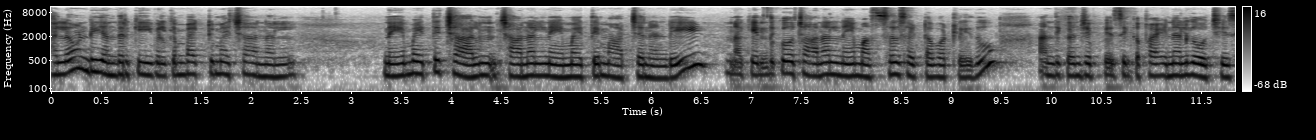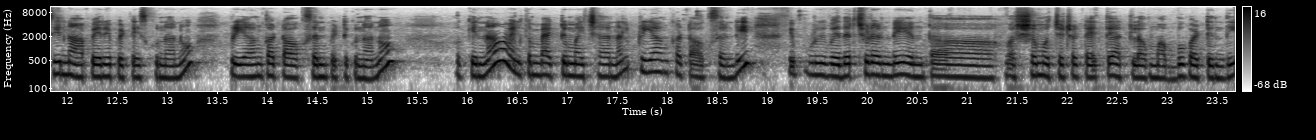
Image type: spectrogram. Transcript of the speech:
హలో అండి అందరికీ welcome back to my channel. Name అయితే ఛానల్ ఛానల్ నేమ్ అయితే మార్చానండి. నాకు ఎందుకో ఛానల్ నేమ్ అస్సలు సెట్ అవ్వట్లేదు. అందుకని చెప్పేసి ఇంకా ఫైనల్గా వచ్చేసి నా పేరే పెట్టేసుకున్నాను. ప్రియాంక టాక్స్ అని పెట్టుకున్నాను. ఓకేనా? Welcome back to my channel. Priyanka talks అండి. ఇప్పుడు వెదర్ చూడండి ఎంత వర్షం వచ్చేటట్టు అయితే అట్లా మబ్బు పట్టింది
